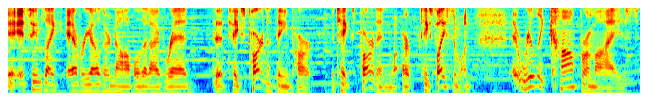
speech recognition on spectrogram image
It, it seems like every other novel that I've read that takes part in a theme park, it takes part in or takes place in one, it really compromised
